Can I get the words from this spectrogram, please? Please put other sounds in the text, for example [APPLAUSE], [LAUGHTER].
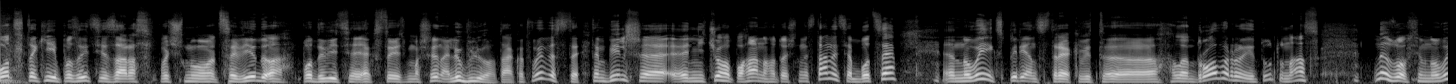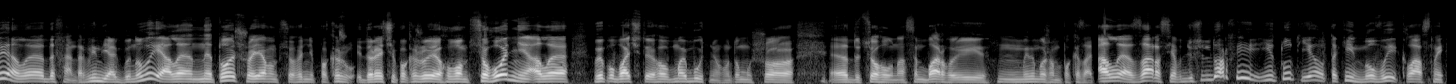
От в такій позиції зараз почну це відео. Подивіться, як стоїть машина. Люблю так от вивезти. Тим більше е, нічого поганого точно не станеться, бо це е, новий experience трек від е, Land Rover. І тут у нас не зовсім новий, але Defender. Він якби новий, але не той, що я вам сьогодні покажу. І до речі, покажу я його вам сьогодні, але ви побачите його в майбутньому, тому що до цього у нас ембарго і ми не можемо показати. Але зараз я в Дюссельдорфі, і тут є такий новий класний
